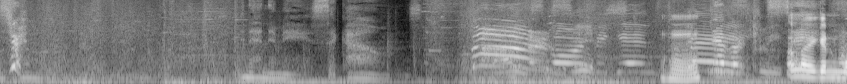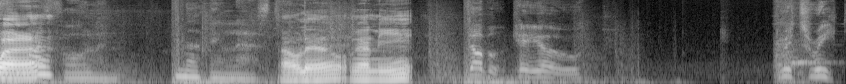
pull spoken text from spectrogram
is Sure. overcome. An enemy succumbs. begins. อื้อหือ Never อะไรกันวะ Fallen. Nothing lasts. เอาแล้วงานนี้ double KO. Retreat.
